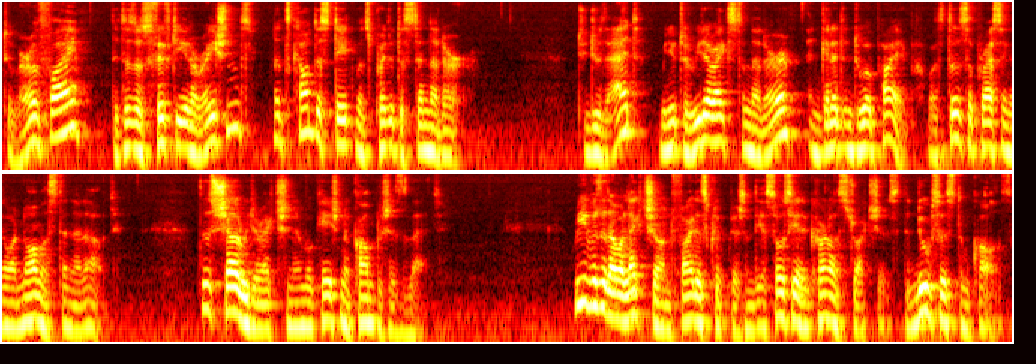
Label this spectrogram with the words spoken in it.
To verify, that this is 50 iterations, let's count the statements printed to standard error. To do that, we need to redirect standard error and get it into a pipe, while still suppressing our normal standard out. This shell redirection invocation accomplishes that. Revisit our lecture on file descriptors and the associated kernel structures, the dup system calls,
